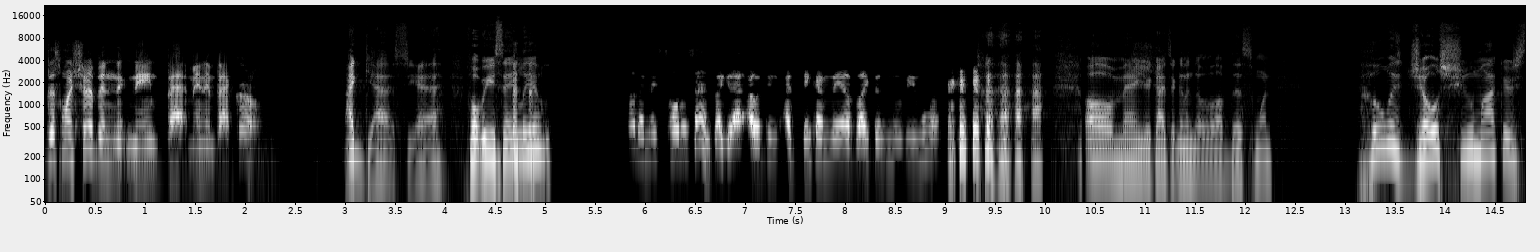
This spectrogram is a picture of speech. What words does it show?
this one should have been nicknamed Batman and Batgirl. I guess, yeah. What were you saying, Leo? Oh, that makes total sense. Like I, I would think. I think I may have liked this movie more. oh man, you guys are gonna love this one. Who was Joel Schumacher's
